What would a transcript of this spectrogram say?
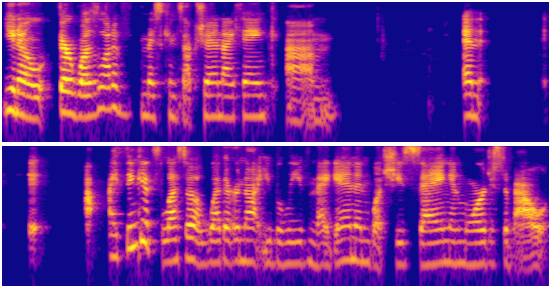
you know, there was a lot of misconception, I think. Um, and I- think it's less about whether or not you believe Meghan and what she's saying and more just about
